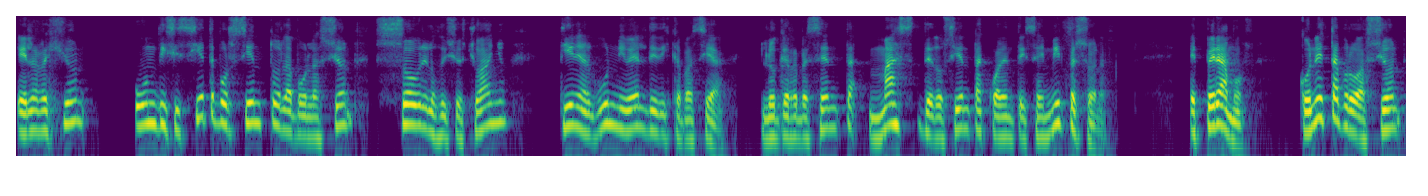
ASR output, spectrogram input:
En la región, un 17% de la población sobre los 18 años tiene algún nivel de discapacidad, lo que representa más de 246.000 personas. Esperamos, con esta aprobación,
